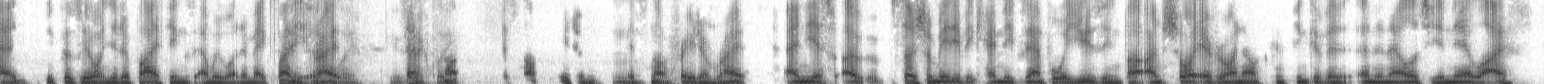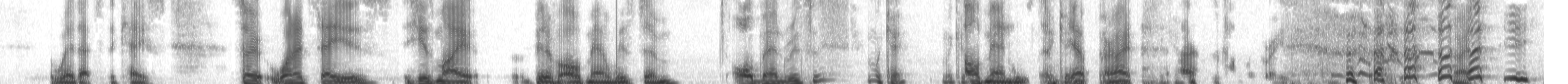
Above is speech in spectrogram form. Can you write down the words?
ads because we want you to buy things and we want to make money, Exactly, right? exactly. Not, it's not freedom. Mm. It's not freedom, right? And yes, uh, social media became the example we're using, but I'm sure everyone else can think of an analogy in their life where that's the case. So what I'd say is, here's my bit of old man wisdom. Old man wisdom? Okay. Okay. Old man wisdom. Okay. Yep. All right. Okay. Uh, a couple of grays. All right.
